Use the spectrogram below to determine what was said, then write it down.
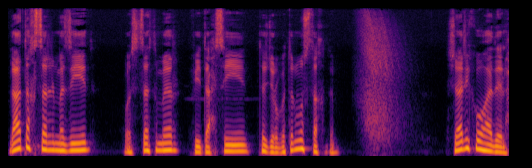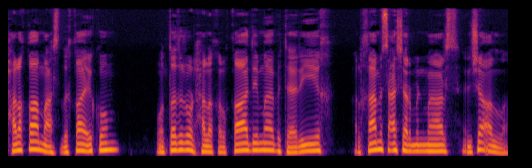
لا تخسر المزيد واستثمر في تحسين تجربة المستخدم. شاركوا هذه الحلقة مع أصدقائكم وانتظروا الحلقة القادمة بتاريخ الخامس عشر من مارس إن شاء الله.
